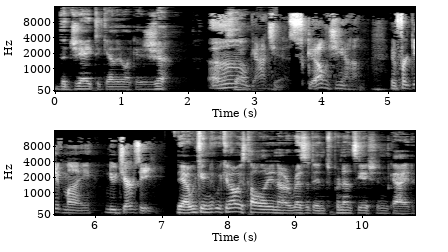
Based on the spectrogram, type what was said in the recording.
the J together like a J. Oh, So- gotcha. Skokjan. And Forgive my New Jersey. Yeah, we can we can always call in our resident pronunciation guide,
